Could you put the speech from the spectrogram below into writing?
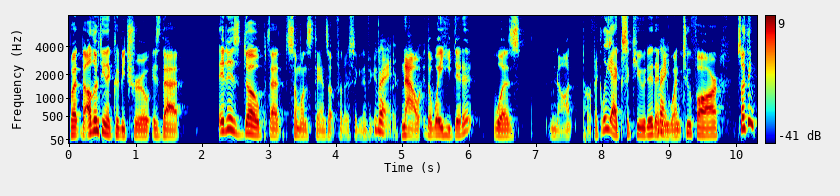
But the other thing that could be true is that it is dope that someone stands up for their significant Right. other. Now, the way he did it was not perfectly executed and he went too far. So I think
